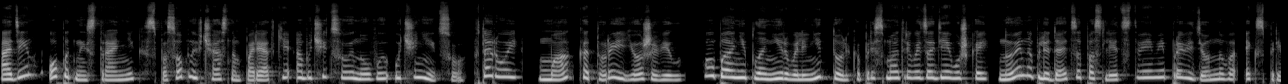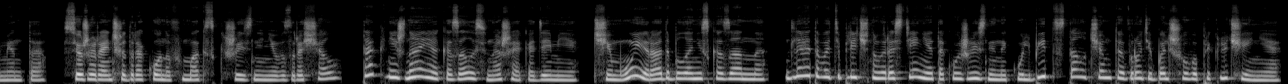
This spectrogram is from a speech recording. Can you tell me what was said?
Один – опытный странник, способный в частном порядке обучить свою новую ученицу. Второй – маг, который ее оживил. Оба они планировали не только присматривать за девушкой, но и наблюдать за последствиями проведенного эксперимента. Все же раньше драконов Макс к жизни не возвращал. Так княжна и оказалась в нашей академии, чему и рада была несказанно. Для этого тепличного растения такой жизненный кульбит стал чем-то вроде большого приключения,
